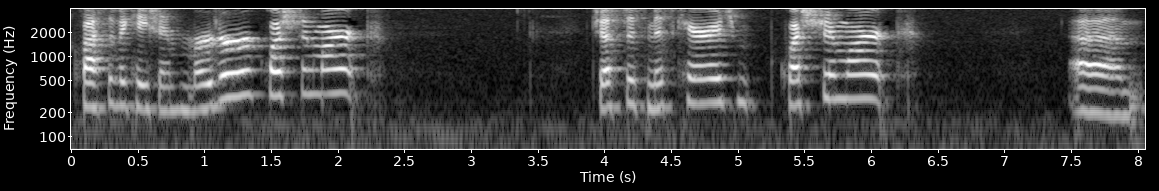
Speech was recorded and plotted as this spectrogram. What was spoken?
classification murder question mark justice miscarriage question mark um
